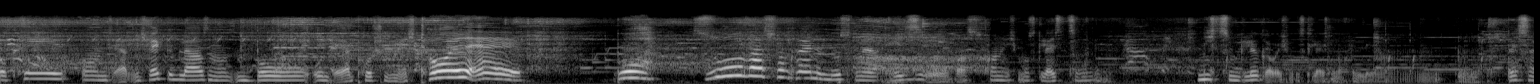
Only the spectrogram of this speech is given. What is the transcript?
Okay, und er hat mich weggeblasen und ein Bow und er pusht mich. Toll, ey! Boah, sowas von keine Lust mehr. Ey, sowas von. Ich muss gleich zum. Nicht zum Glück, aber ich muss gleich noch lernen. Besser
